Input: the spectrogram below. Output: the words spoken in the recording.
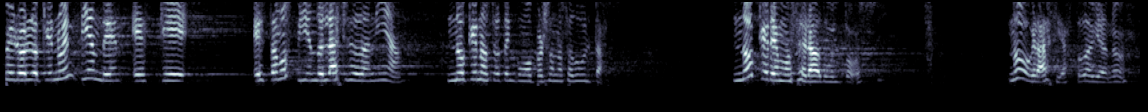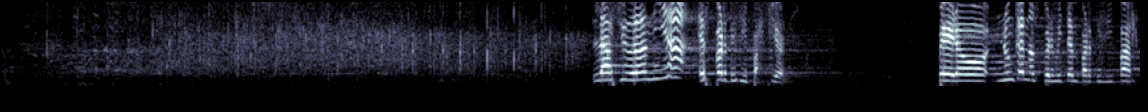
Pero lo que no entienden es que estamos pidiendo la ciudadanía, no que nos traten como personas adultas. No queremos ser adultos. No, gracias, todavía no. La ciudadanía es participación, pero nunca nos permiten participar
